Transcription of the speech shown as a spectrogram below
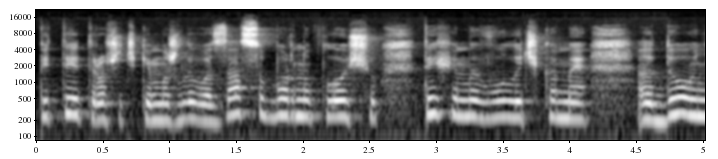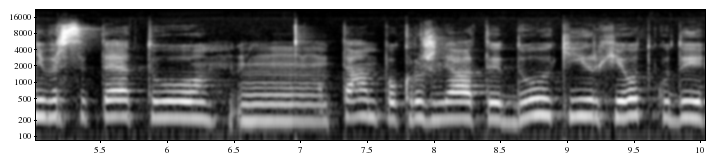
піти трошечки, можливо, за Соборну площу, тихими вуличками е, до університету, там покружляти до кірхи, от куди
